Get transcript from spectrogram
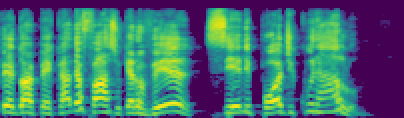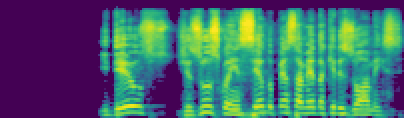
perdoar pecado é fácil, quero ver se ele pode curá-lo. E Deus, Jesus, conhecendo o pensamento daqueles homens,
